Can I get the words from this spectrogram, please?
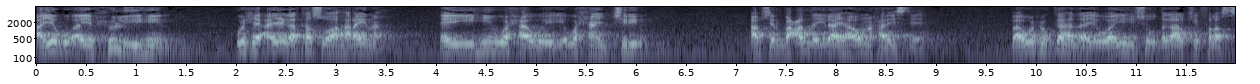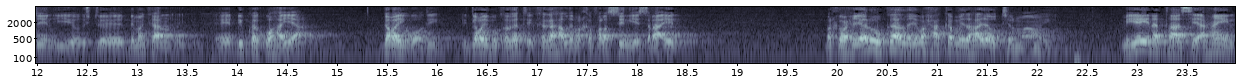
ayagu ay xul yihiin. Wixii ayaga ka soo harayna ay yihiin waxaa weeye waxaan jirin. Abshir bacadle ilaahay ha u naxariistee. Baa wuxuu ka hadlaya waayihii show dagaalkii falastiin iyo nimankan dhibka ku hayaan gabaygoodii gabay buu kaga kaga hadlay marka falastiin iyo israa'iil. Marka waxyaaluhu ka hadlaya waxaa ka mid ahaayou tilmaamay miyayna taasi ahayn?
